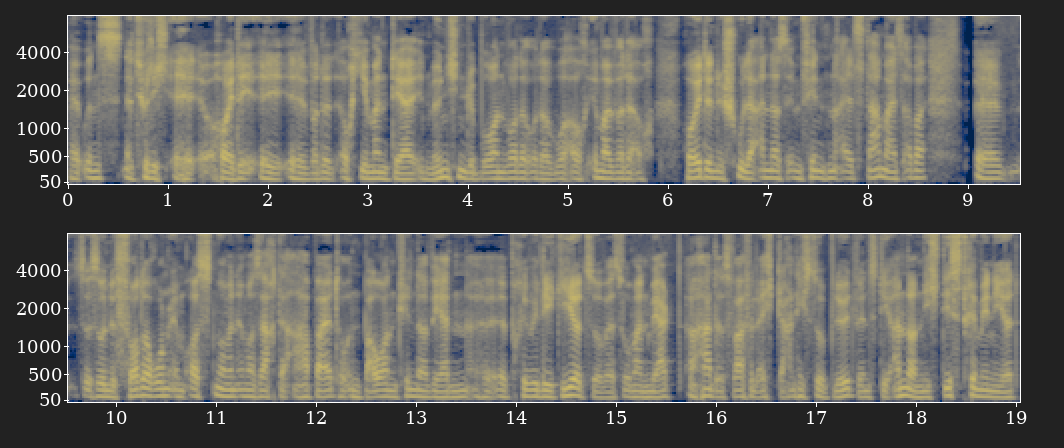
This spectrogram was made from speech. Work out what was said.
bei uns natürlich äh, heute äh, äh, würde auch jemand, der in München geboren wurde oder wo auch immer, würde auch heute eine Schule anders empfinden als damals. Aber äh, so, so, eine Förderung im Osten, wo man immer sagte, Arbeiter- und Bauernkinder werden äh, privilegiert, sowas, wo man merkt, aha, das war vielleicht gar nicht so blöd, wenn es die anderen nicht diskriminiert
